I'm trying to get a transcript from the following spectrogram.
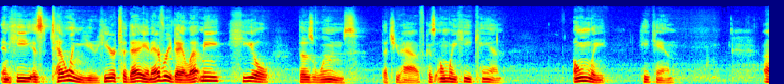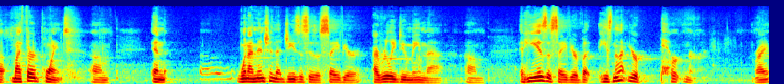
and He is telling you here today and every day, let me heal those wounds that you have, because only He can. Only He can. Uh, my third point, um, and uh, when I mention that Jesus is a Savior, I really do mean that. Um, and He is a Savior, but He's not your partner, right?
